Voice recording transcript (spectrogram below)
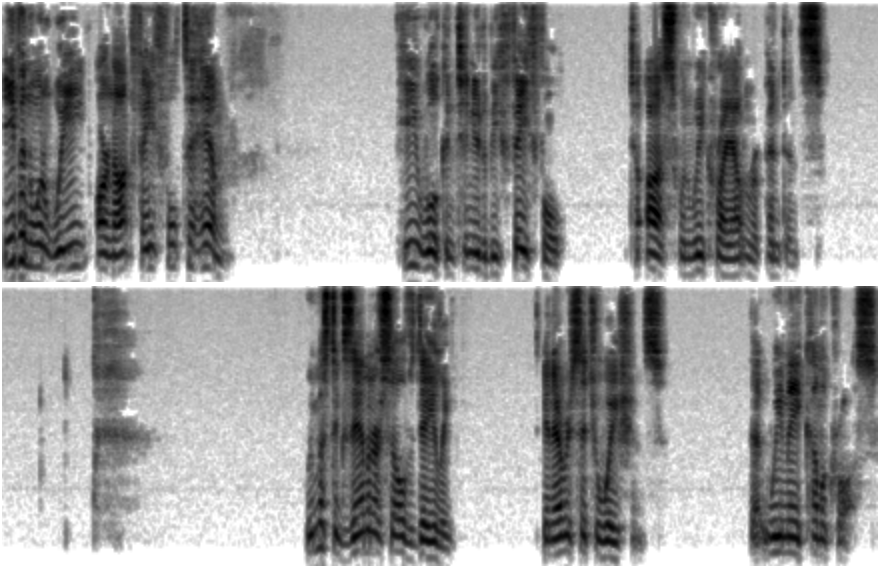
Even when we are not faithful to him, he will continue to be faithful to us when we cry out in repentance. We must examine ourselves daily in every situations that we may come across,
